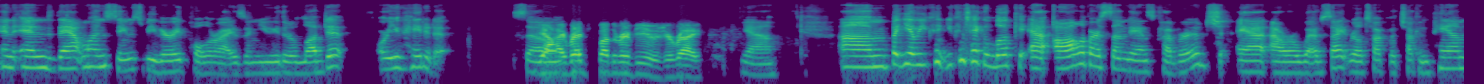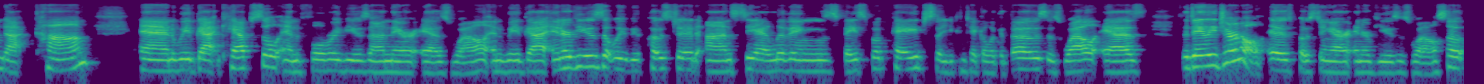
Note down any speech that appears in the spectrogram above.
And and that one seems to be very polarizing. You either loved it or you hated it. So yeah, I read some other reviews. You're right. Yeah. Um, but yeah, you can you can take a look at all of our Sundance coverage at our website, reeltalkwithchuckandpam.com. And we've got capsule and full reviews on there as well. And we've got interviews that we've posted on CI Living's Facebook page. So you can take a look at those as well as the Daily Journal is posting our interviews as well. So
